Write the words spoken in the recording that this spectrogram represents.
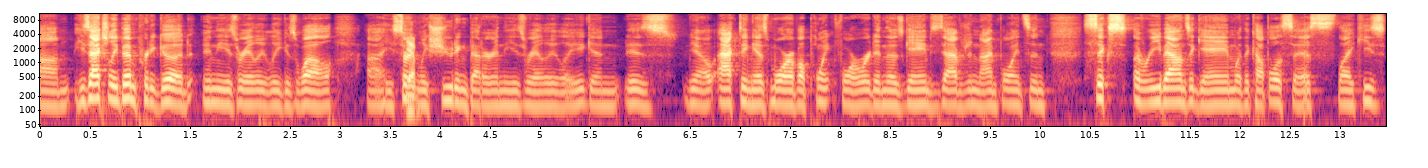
Um, he's actually been pretty good in the Israeli league as well. Uh, he's certainly yep. shooting better in the Israeli league and is, you know, acting as more of a point forward in those games. He's averaging nine points and six rebounds a game with a couple assists. Like he's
